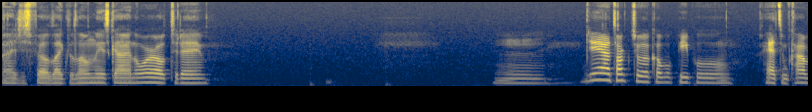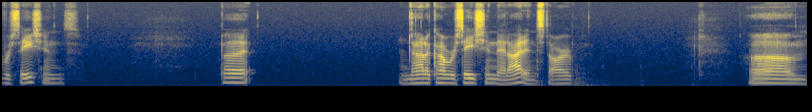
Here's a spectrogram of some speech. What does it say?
I just felt like the loneliest guy in the world today. Mm, yeah, I talked to a couple people, had some conversations, but not a conversation that I didn't start. Um,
